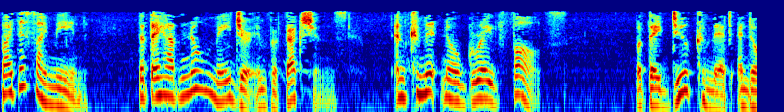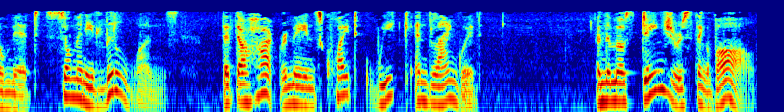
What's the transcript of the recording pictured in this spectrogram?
By this I mean that they have no major imperfections, and commit no grave faults, but they do commit and omit so many little ones that their heart remains quite weak and languid. And the most dangerous thing of all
